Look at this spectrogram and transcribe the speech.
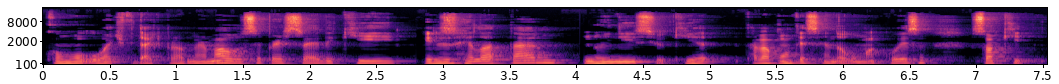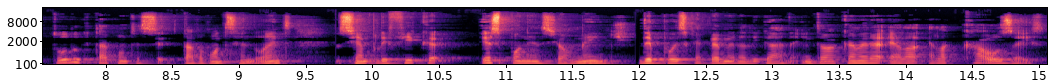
como o Atividade Paranormal, você percebe que eles relataram no início que estava acontecendo alguma coisa, só que tudo que estava tá acontecendo, acontecendo antes se amplifica exponencialmente depois que a câmera é ligada. Então a câmera ela, ela causa isso.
